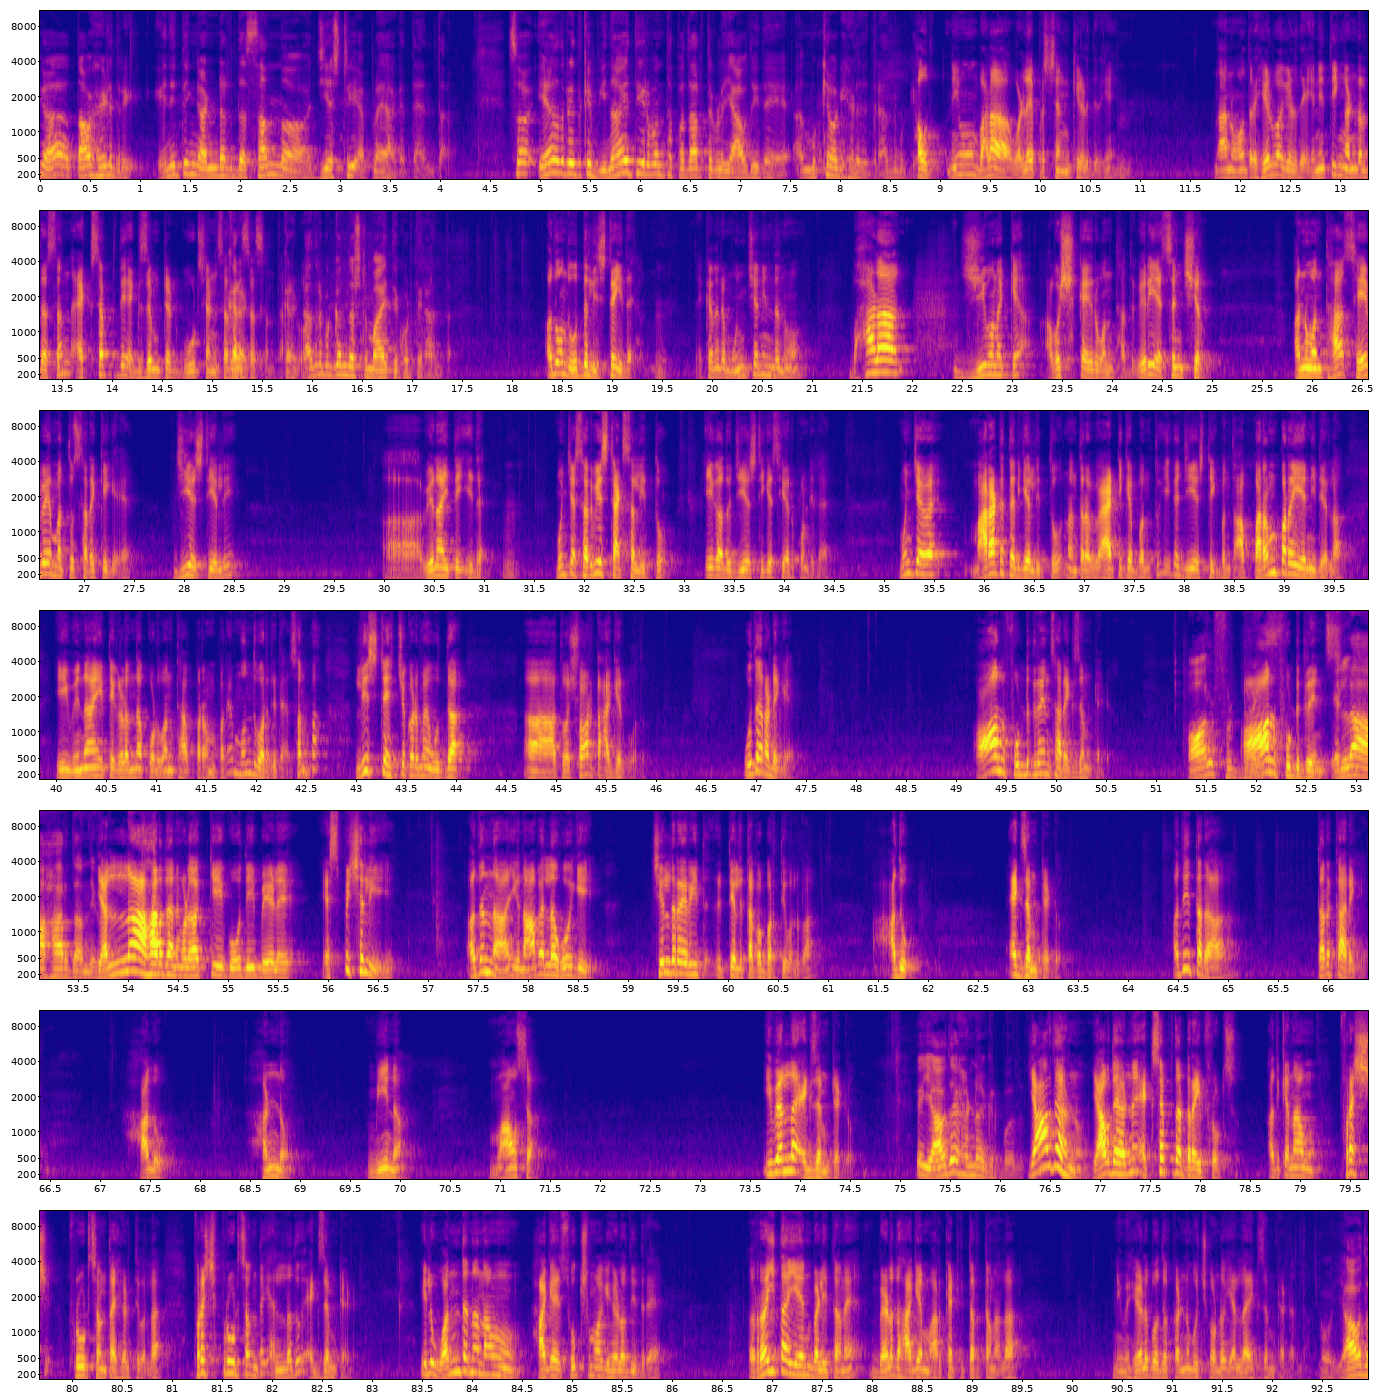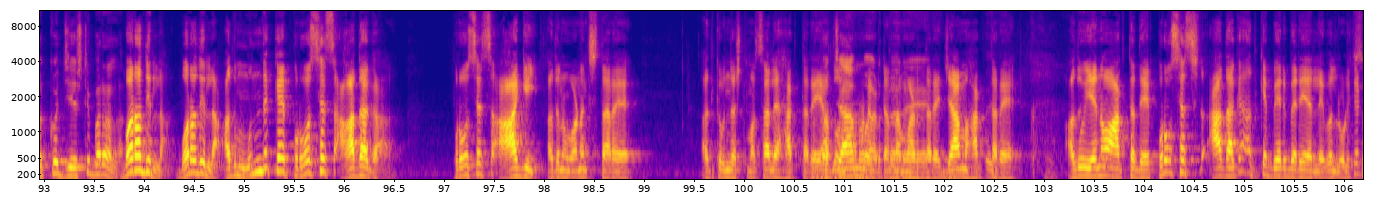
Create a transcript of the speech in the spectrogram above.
ಈಗ ತಾವು ಹೇಳಿದ್ರಿ anything under the sun G S T apply ಆಗುತ್ತೆ ಅಂತ. ಸೊ ಏನಾದರೂ ಇದಕ್ಕೆ ವಿನಾಯಿತಿ ಇರುವಂಥ ಪದಾರ್ಥಗಳು ಯಾವುದಿದೆ? ಅದು ಮುಖ್ಯವಾಗಿ ಹೇಳಿದ್ರೆ ಅದ್ರ ಬಗ್ಗೆ. ಹೌದು ನೀವು ಭಾಳ ಒಳ್ಳೆಯ ಪ್ರಶ್ನೆ ಕೇಳಿದ್ರಿ. ನಾನು ಅದ್ರ ಹೇಳುವಾಗ ಹೇಳಿದೆ anything under the sun except the exempted goods and services ಅಂತ. ಅದ್ರ ಬಗ್ಗೆ ಒಂದಷ್ಟು ಮಾಹಿತಿ ಕೊಡ್ತೀರಾ ಅಂತ. ಅದೊಂದು ಉದ್ದ ಲಿಸ್ಟೇ ಇದೆ. ಯಾಕಂದರೆ ಮುಂಚೆನಿಂದನೂ ಬಹಳ ಜೀವನಕ್ಕೆ ಅವಶ್ಯಕ ಇರುವಂಥದ್ದು ವೆರಿ ಎಸೆನ್ಷಿಯಲ್ ಅನ್ನುವಂತಹ ಸೇವೆ ಮತ್ತು ಸರಕಿಗೆ ಜಿ ಎಸ್ ಟಿಯಲ್ಲಿ ವಿನಾಯಿತಿ ಇದೆ. ಮುಂಚೆ ಸರ್ವಿಸ್ ಟ್ಯಾಕ್ಸಲ್ಲಿತ್ತು ಈಗ ಅದು ಜಿ ಎಸ್ ಟಿಗೆ ಸೇರಿಕೊಂಡಿದೆ. ಮುಂಚೆ ಮಾರಾಟ ತೆರಿಗೆಯಲ್ಲಿತ್ತು ನಂತರ ವ್ಯಾಟಿಗೆ ಬಂತು ಈಗ ಜಿ ಎಸ್ ಟಿಗೆ ಬಂತು. ಆ ಪರಂಪರೆ ಏನಿದೆಯಲ್ಲ ಈ ವಿನಾಯಿತಿಗಳನ್ನು ಕೊಡುವಂತಹ ಪರಂಪರೆ ಮುಂದುವರೆದಿದೆ. ಸ್ವಲ್ಪ ಲಿಸ್ಟ್ ಹೆಚ್ಚು ಕಡಿಮೆ ಉದ್ದ ಅಥವಾ ಶಾರ್ಟ್ ಆಗಿರ್ಬೋದು. ಉದಾಹರಣೆಗೆ all food grains are exempted all food all food grains ಎಲ್ಲ ಆಹಾರ ಧಾನ್ಯಗಳು. ಎಲ್ಲ ಆಹಾರ ಧಾನ್ಯಗಳು ಅಕ್ಕಿ ಗೋಧಿ ಬೇಳೆ ಎಸ್ಪೆಷಲಿ ಅದನ್ನು ಈಗ ನಾವೆಲ್ಲ ಹೋಗಿ ಚಿಲ್ಲರೆ ರೀತಿ ರೀತಿಯಲ್ಲಿ ತಗೊಬರ್ತೀವಲ್ವ? ಅದು ಎಕ್ಸಮ್ಟೆಡು ಅದೇ ಥರ ತರಕಾರಿ ಹಾಲು ಹಣ್ಣು ಮೀನ ಮಾಂಸ ಇವೆಲ್ಲ ಎಕ್ಸಮ್ಟೆಡು ಯಾವುದೇ ಹಣ್ಣು ಆಗಿರ್ಬೋದು. ಯಾವುದೇ ಹಣ್ಣು ಯಾವುದೇ ಹಣ್ಣು ಎಕ್ಸೆಪ್ಟ್ ದ ಡ್ರೈ ಫ್ರೂಟ್ಸ್ ಅದಕ್ಕೆ ನಾವು ಫ್ರೆಶ್ ಫ್ರೂಟ್ಸ್ ಅಂತ ಹೇಳ್ತೀವಲ್ಲ ಫ್ರೆಶ್ ಫ್ರೂಟ್ಸ್ ಅಂತ ಎಲ್ಲದೂ ಎಕ್ಸಮ್ಟೆಡ್ ಇಲ್ಲಿ ಒಂದನ್ನು ನಾವು ಹಾಗೆ ಸೂಕ್ಷ್ಮವಾಗಿ ಹೇಳೋದಿದ್ರೆ ರೈತ ಏನು ಬೆಳಿತಾನೆ ಬೆಳೆದ ಹಾಗೆ ಮಾರ್ಕೆಟ್ಗೆ ತರ್ತಾನಲ್ಲ ನೀವು ಹೇಳ್ಬೋದು ಕಣ್ಣು ಮುಚ್ಕೊಂಡು ಎಲ್ಲ ಎಕ್ಸಮ್ಟೆಡ್ ಅಂತ. ಯಾವುದಕ್ಕೂ ಜಿ ಎಸ್ ಟಿ ಬರಲ್ಲ. ಬರೋದಿಲ್ಲ ಬರೋದಿಲ್ಲ. ಅದು ಮುಂದಕ್ಕೆ ಪ್ರೋಸೆಸ್ ಆದಾಗ ಪ್ರೋಸೆಸ್ ಆಗಿ ಅದನ್ನು ಒಣಗಿಸ್ತಾರೆ ಅದಕ್ಕೆ ಒಂದಷ್ಟು ಮಸಾಲೆ ಹಾಕ್ತಾರೆ ಯಾವುದೋ ಜಾಮ್ ಮಾಡ್ತಾರೆ. ಜಾಮ್ ಹಾಕ್ತಾರೆ. ಅದು ಏನೋ ಆಗ್ತದೆ ಪ್ರೋಸೆಸ್ ಆದಾಗ ಅದಕ್ಕೆ ಬೇರೆ ಬೇರೆ ಲೆವೆಲ್ ಒಳಗೆ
